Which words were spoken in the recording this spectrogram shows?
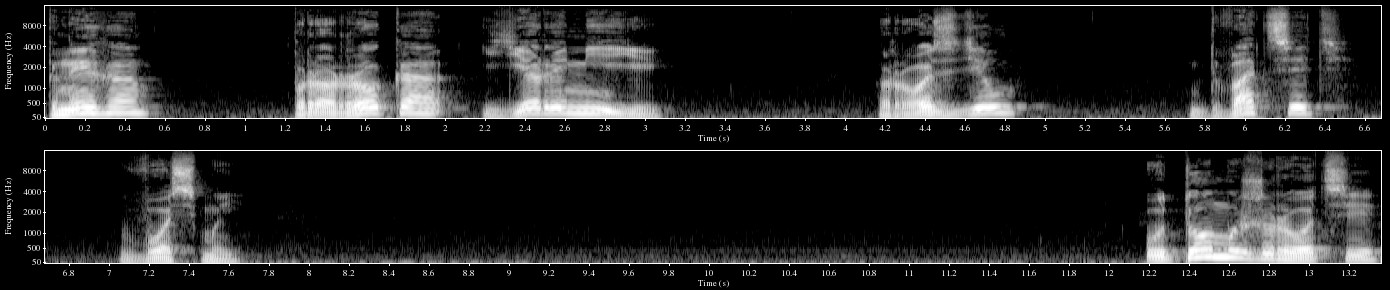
Книга Пророка Єремії, розділ 28. У тому ж році,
